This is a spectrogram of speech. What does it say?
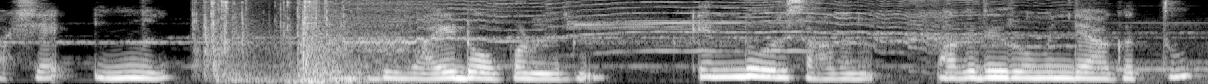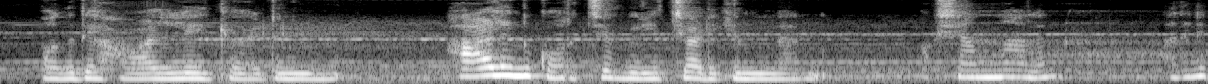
പക്ഷേ ഇന്ന് ഇത് വൈഡ് ഓപ്പൺ ആയിരുന്നു. എന്തോ ഒരു സാധനം. പകുതി റൂമിന്റെ അകത്തും പകുതി ഹാളിലേക്കുമായിട്ട് നിന്നു. ഹാളിൽ നിന്ന് കുറച്ച് വിളിച്ചടിക്കുന്നുണ്ടായിരുന്നു പക്ഷെ എന്നാലും അതിന്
